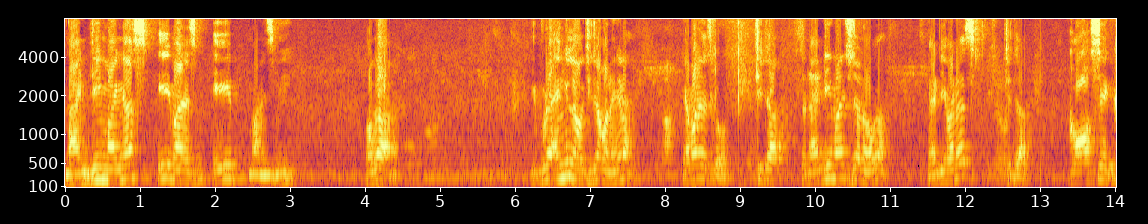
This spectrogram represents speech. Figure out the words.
90 minus A minus A minus B. होगा? ये पूरा एंगल ना हो थीटा मानेंगे ना? क्या माने इसको? चीटा तो 90 माइनस ना होगा? 90 minus theta. Cosec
